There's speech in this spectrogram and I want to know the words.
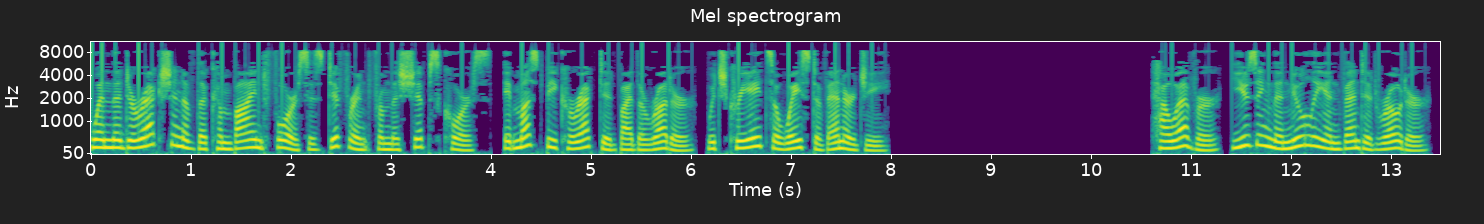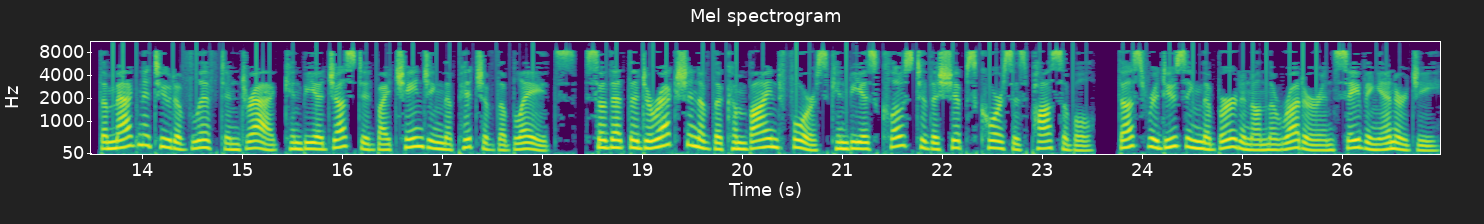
When the direction of the combined force is different from the ship's course, it must be corrected by the rudder, which creates a waste of energy. However, using the newly invented rotor, the magnitude of lift and drag can be adjusted by changing the pitch of the blades, so that the direction of the combined force can be as close to the ship's course as possible, thus reducing the burden on the rudder and saving energy.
